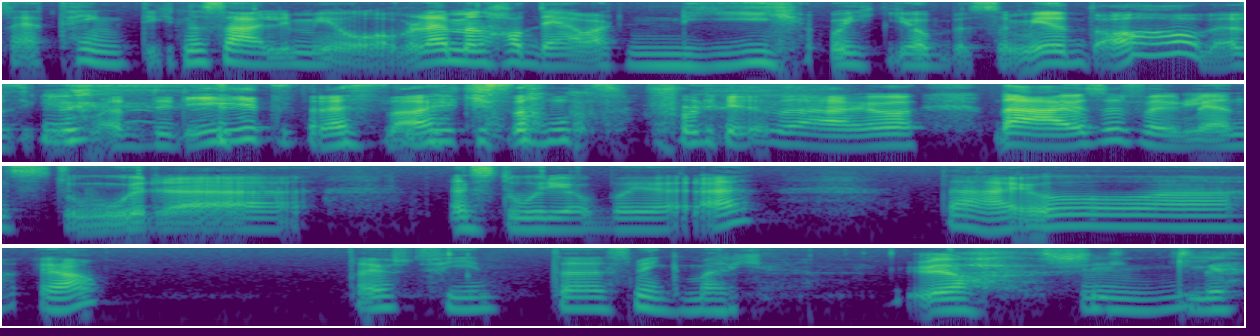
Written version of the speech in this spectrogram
så, jeg tenkte ikke noe særlig mye over det. Men hadde jeg vært ny og ikke jobbet så mye, da hadde jeg sikkert vært dritstressa, ikke sant? Fordi det er jo, det er jo selvfølgelig en stor, eh, en stor jobb å gjøre. Det er jo eh, Ja. Det er jo et fint uh, sminkemerke. Ja, skikkelig.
